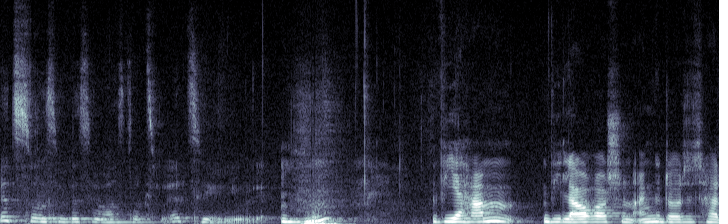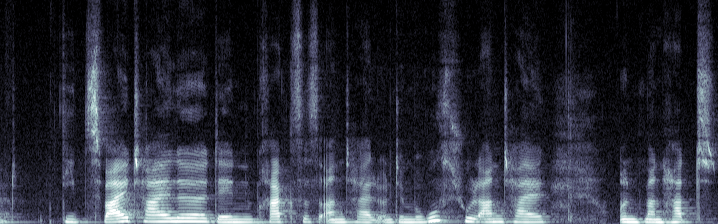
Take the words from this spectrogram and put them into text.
Willst du uns ein bisschen was dazu erzählen, Julia? Mhm. Wir haben, wie Laura schon angedeutet hat, die zwei Teile, den Praxisanteil und den Berufsschulanteil. Und man hat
